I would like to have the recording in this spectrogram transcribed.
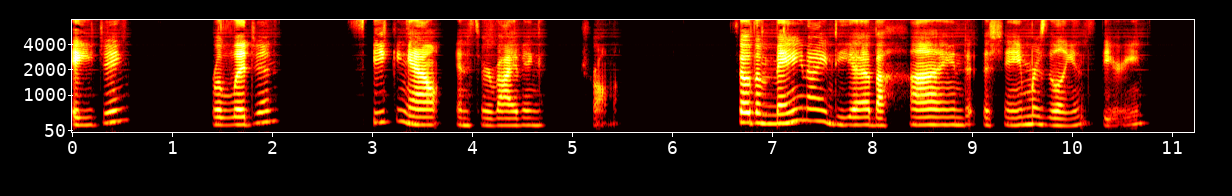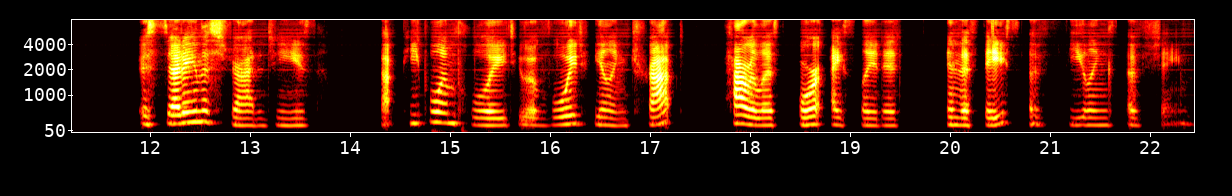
aging, religion, speaking out, and surviving trauma. So, the main idea behind the shame resilience theory is studying the strategies that people employ to avoid feeling trapped, powerless, or isolated in the face of feelings of shame.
